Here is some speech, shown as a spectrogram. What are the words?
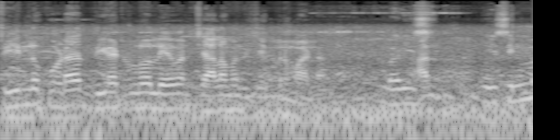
సీన్లు కూడా థియేటర్లో లేవని చాలామంది చెప్పిన మాట. మరి అన్- ఈ సినిమా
